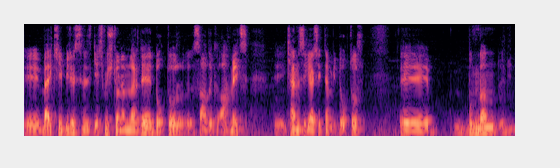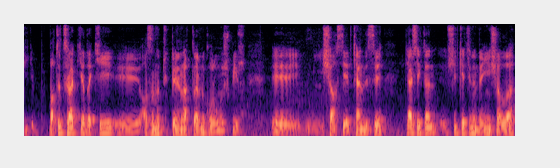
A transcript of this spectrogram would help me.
e, belki bilirsiniz geçmiş dönemlerde Doktor Sadık Ahmet e, kendisi gerçekten bir doktor. E, bundan Batı Trakya'daki e, azınlık Türklerin haklarını korumuş bir e, şahsiyet kendisi. Gerçekten şirketinin de inşallah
